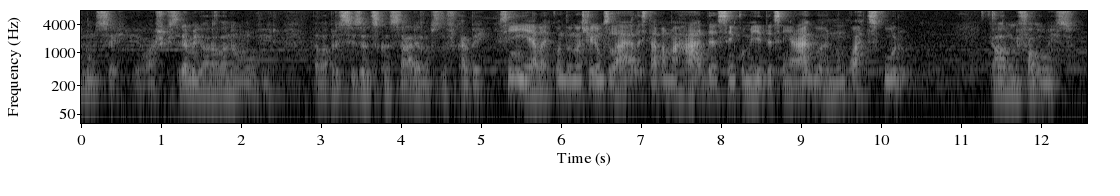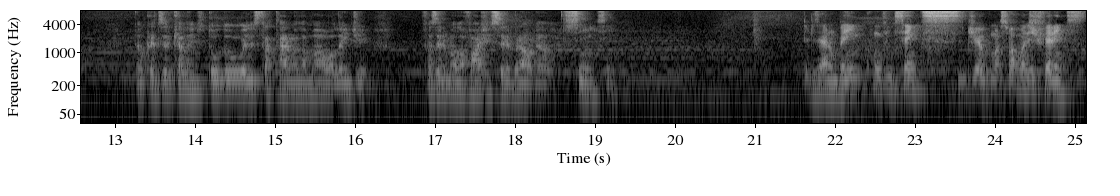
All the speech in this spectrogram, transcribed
não sei. Eu acho que seria melhor ela não ouvir. Ela precisa descansar, ela precisa ficar bem. Sim, ela quando nós chegamos lá, ela estava amarrada, sem comida, sem água, num quarto escuro. Ela não me falou isso. Então quer dizer que além de tudo eles trataram ela mal, além de fazer uma lavagem cerebral nela. Sim, sim. Eles eram bem convincentes de algumas formas diferentes.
